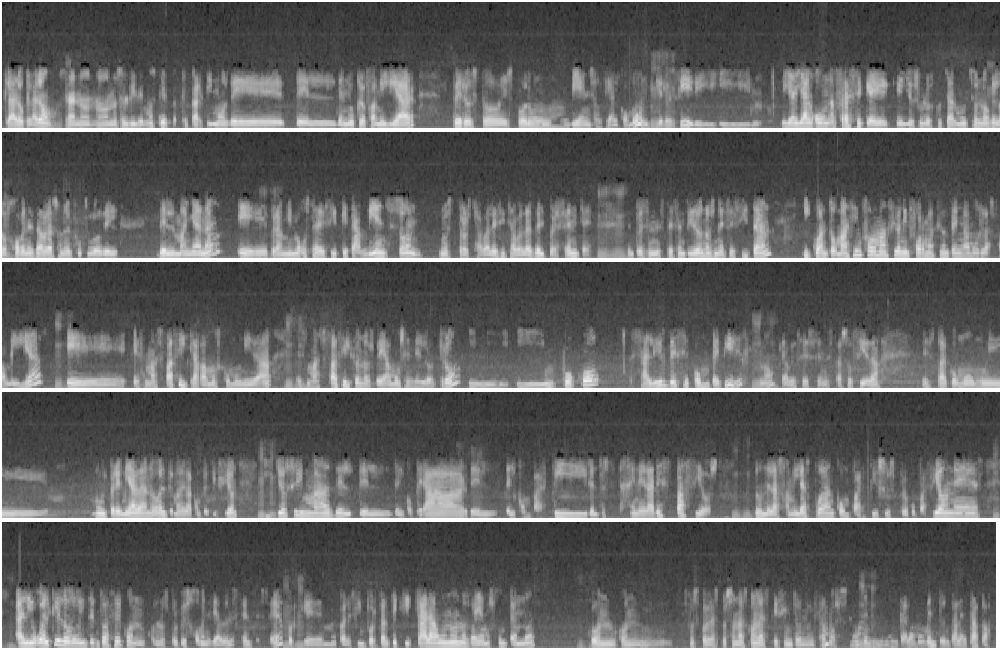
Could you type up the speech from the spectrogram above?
Claro, claro. O sea, no, no nos olvidemos que, partimos de, del, núcleo familiar, pero esto es por un bien social común, quiero decir. Y, y, hay algo, una frase que, que yo suelo escuchar mucho, ¿no? Que los jóvenes de ahora son el futuro del, del mañana eh, pero a mí me gusta decir que también son nuestros chavales y chavalas del presente. Entonces, en este sentido, nos necesitan y cuanto más información y formación tengamos las familias, eh, es más fácil que hagamos comunidad, es más fácil que nos veamos en el otro y, y un poco salir de ese competir, ¿no? Que a veces en esta sociedad está como muy muy premiada, ¿no? El tema de la competición. Y yo soy más del, del, cooperar, del, del, compartir, entonces generar espacios donde las familias puedan compartir sus preocupaciones, al igual que lo intento hacer con, con los propios jóvenes y adolescentes, ¿eh? Porque me parece importante que cada uno nos vayamos juntando con, con, pues, con las personas con las que sintonizamos, ¿no? en, en, cada momento, en cada etapa.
